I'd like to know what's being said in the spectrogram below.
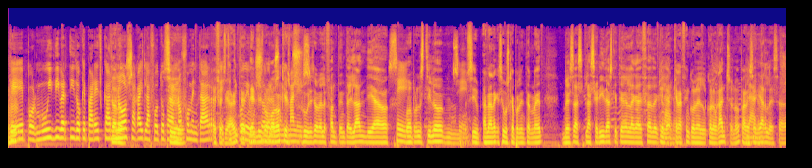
que por muy divertido que parezca, Claro. no os hagáis la foto para Sí, no fomentar este tipo de Del uso mismo de modo los que animales. subirse a un elefante en Tailandia Sí. o por el estilo, mm, a nada que se busca por internet, ves las, las heridas que tiene en la cabeza de, que, le, Claro. que hacen con el, con el gancho, ¿no? Para Claro. enseñarles a...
